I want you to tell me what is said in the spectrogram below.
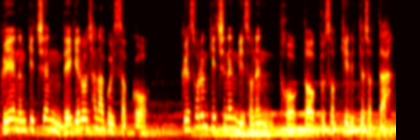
그의 눈빛은 내게로 향하고 있었고 그 소름 끼치는 미소는 더욱더 무섭게 느껴졌다.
